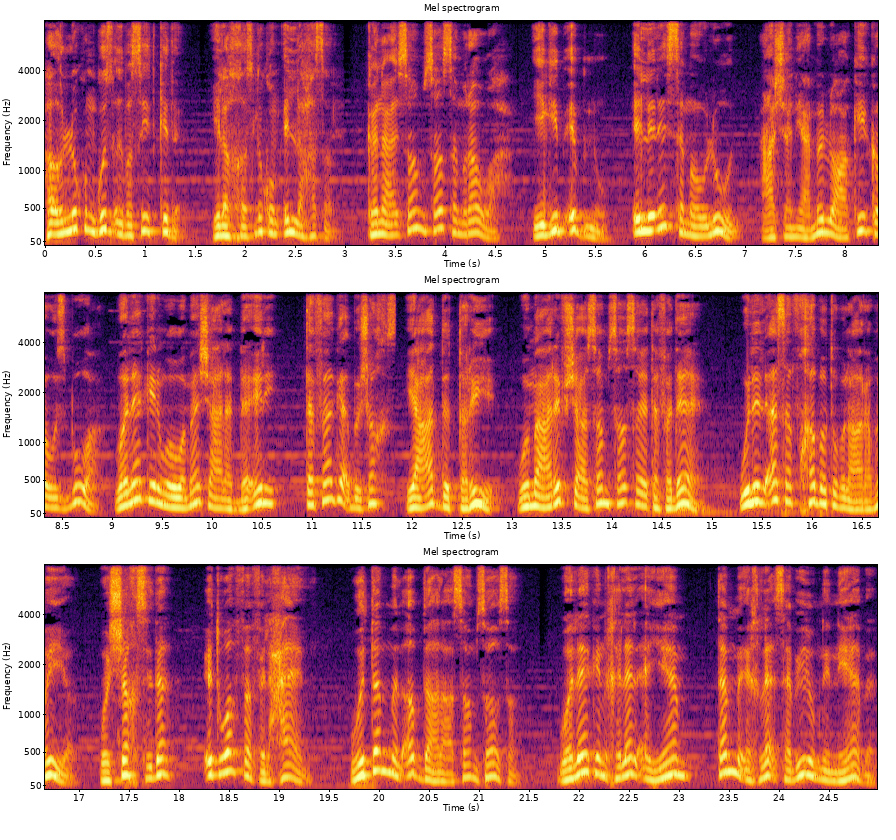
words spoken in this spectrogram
هقول لكم جزء بسيط كده يلخص لكم إيه اللي حصل. كان عصام صاصة مروح يجيب ابنه اللي لسه مولود عشان يعمل له عقيقة واسبوع ولكن وهو ماشي على الدائري تفاجأ بشخص يعدي الطريق ومعرفش عصام صاصة يتفاداه وللأسف خبطه بالعربية والشخص ده اتوفى في الحال وتم القبض على عصام صاصة ولكن خلال أيام تم إخلاء سبيله من النيابة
